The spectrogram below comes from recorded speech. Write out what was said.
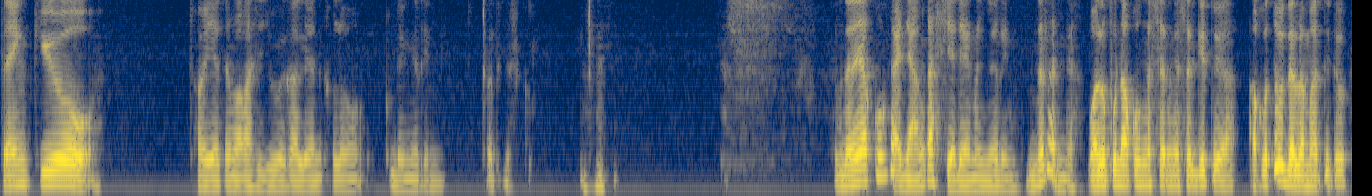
Thank you. Oh iya terima kasih juga kalian kalau dengerin podcastku. Sebenarnya aku gak nyangka sih ada yang dengerin. Beneran dah. Walaupun aku ngeser-ngeser gitu ya. Aku tuh dalam hati tuh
